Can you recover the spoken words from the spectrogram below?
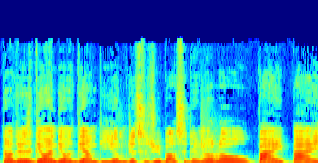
那我这边是电玩店，我是电养迪，我们就持续保持联络喽，拜拜。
